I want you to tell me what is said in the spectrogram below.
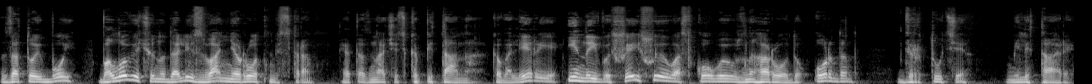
За той бой Валовічу надалі званне ротмістра, это значыць капітана кавалерыі і найвышэйшую васковую ўзнагароду ордан вертуце мілітары.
